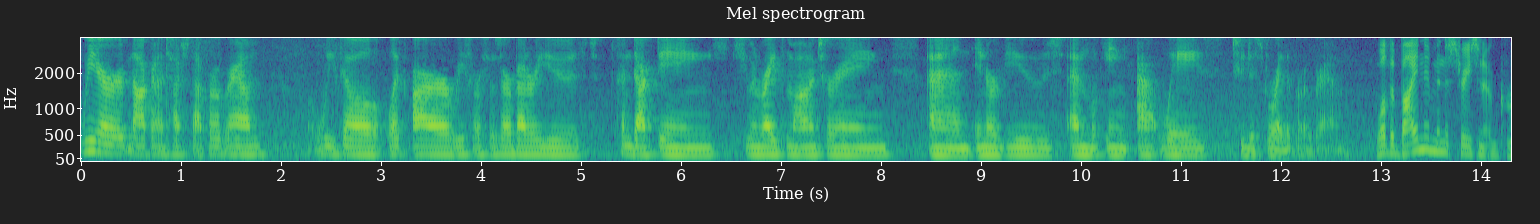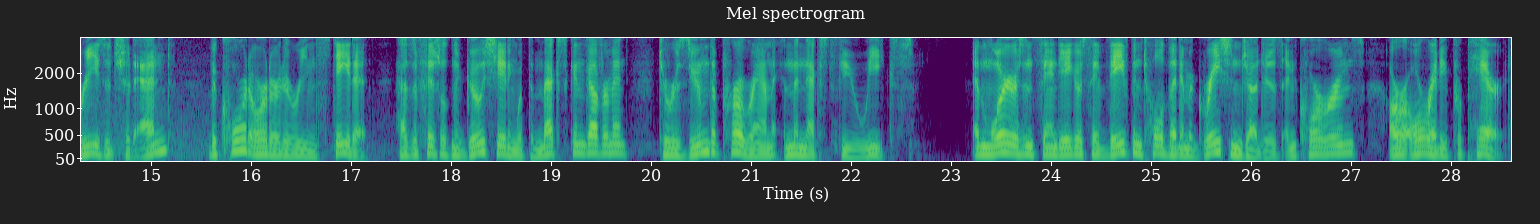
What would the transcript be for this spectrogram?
We are not going to touch that program. We feel like our resources are better used conducting human rights monitoring and interviews and looking at ways to destroy the program. While the Biden administration agrees it should end, the court order to reinstate it has officials negotiating with the Mexican government to resume the program in the next few weeks. And lawyers in San Diego say they've been told that immigration judges and courtrooms are already prepared.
